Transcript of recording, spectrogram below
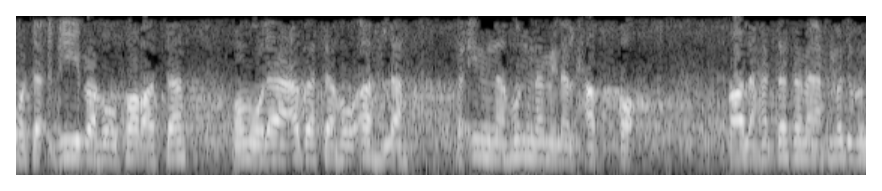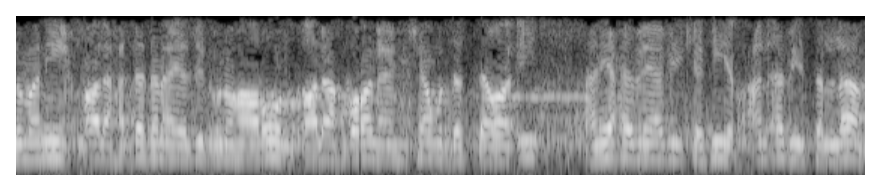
وتأديبه فرسه وملاعبته أهله فإنهن من الحق قال حدثنا أحمد بن منيع قال حدثنا يزيد بن هارون قال أخبرنا هشام الدستوائي عن يحيى بن أبي كثير عن أبي سلام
